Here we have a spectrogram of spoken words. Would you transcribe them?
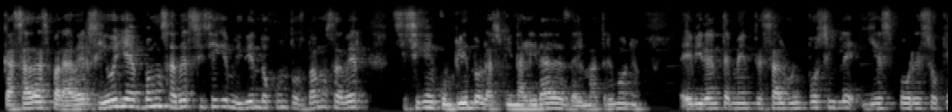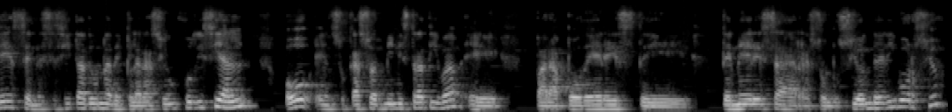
casadas para ver si, oye, vamos a ver si siguen viviendo juntos, vamos a ver si siguen cumpliendo las finalidades del matrimonio evidentemente es algo imposible y es por eso que se necesita de una declaración judicial o en su caso administrativa eh, para poder este, tener esa resolución de divorcio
